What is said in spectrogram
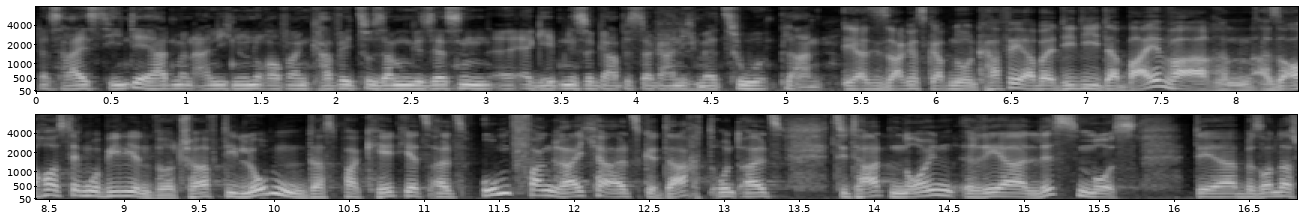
Das heißt, hinterher hat man eigentlich nur noch auf einen Kaffee zusammengesessen. Äh, Ergebnisse gab es da gar nicht mehr zu planen. Ja, Sie sagen, es gab nur einen Kaffee, aber die, die dabei waren, also auch aus der Immobilienwirtschaft, die loben das Paket jetzt als umfangreicher als gedacht und als, Zitat, neuen Realismus. Der besonders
